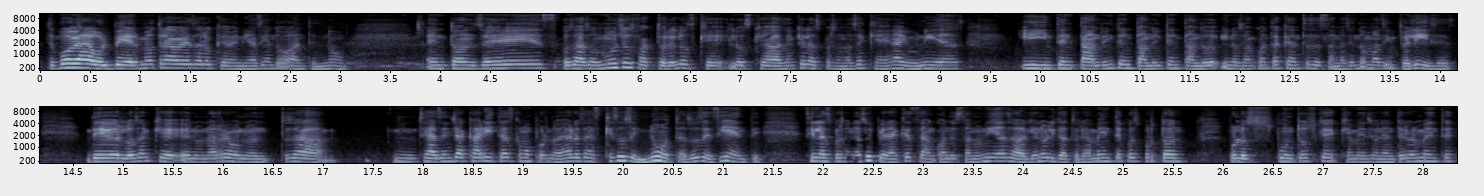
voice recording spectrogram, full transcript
entonces voy a devolverme otra vez a lo que venía haciendo antes, no. Entonces, o sea, son muchos factores los que, los que hacen que las personas se queden ahí unidas y intentando, intentando, intentando y no se dan cuenta que antes se están haciendo más infelices. De verlos en que en una reunión, o sea, mm, se hacen ya caritas como por no dejarlo, o sea, es que eso se nota, eso se siente. Si las personas supieran que están, cuando están unidas a alguien obligatoriamente, pues por, por los puntos que, que mencioné anteriormente,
